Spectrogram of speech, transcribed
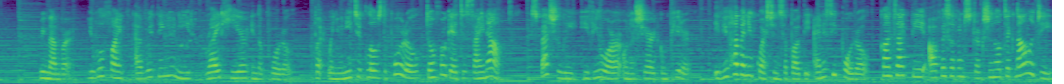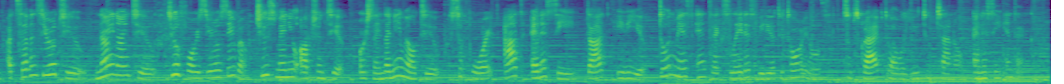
Remember, you will find everything you need right here in the portal. But when you need to close the portal, don't forget to sign out. especially if you are on a shared computer. If you have any questions about the NSC portal, contact the Office of Instructional Technology at 702-992-2400. Choose menu option 2 or send an email to support at nsc.edu. Don't miss Intech's latest video tutorials. Subscribe to our YouTube channel, NSC Intech.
